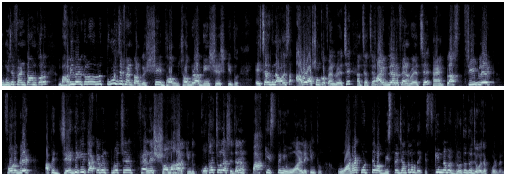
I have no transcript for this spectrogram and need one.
তুমি যে ফ্যানটা অন করো? ভাবি ভাবি বলে তুমি যে ফ্যানটা অন করো? সেই ঝগড়া দিন শেষ কিন্তু। এছাড়া কিন্তু আমাদের কাছে আরও অসংখ্য ফ্যান রয়েছে। আচ্ছা, আচ্ছা। ফাইভ লেয়ারের ফ্যান রয়েছে। হ্যাঁ। Plus three blade four blade আপনি যেদিকে তাকাবেন পুরো হচ্ছে ফ্যানের সমাহার কিন্তু। কোথায় চলে আসে জানেন? পাকিস্তানি ওয়ার্ল্ডে কিন্তু। অর্ডার করতে বা বিস্তারিত জানতে আমাদের স্ক্রিন নাম্বার দ্রুত দ্রুত যোগাযোগ করবেন।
